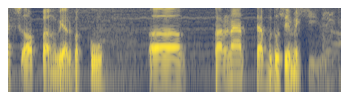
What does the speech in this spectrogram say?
es op bang biar beku? Eh, karena saya butuh damage. しいようだ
